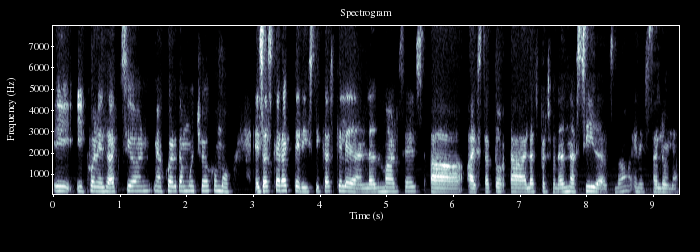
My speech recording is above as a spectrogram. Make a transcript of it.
Y, con esa acción me acuerda mucho como esas características que le dan las marces a, a, esta, a las personas nacidas ¿no? en esta luna.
